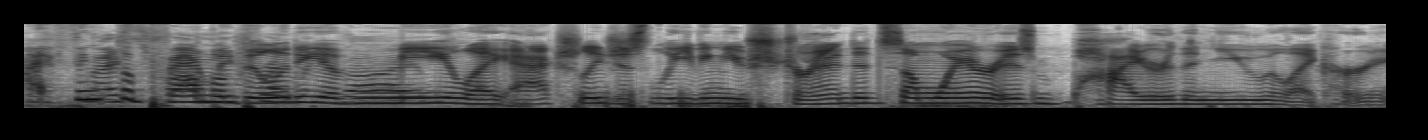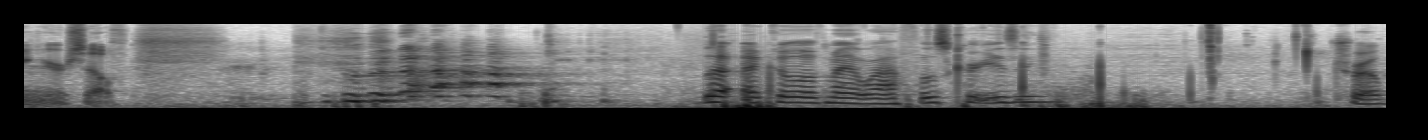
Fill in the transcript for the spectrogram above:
I think Nice the probability of vibe. me like actually just leaving you stranded somewhere is higher than you like hurting yourself. The echo of my laugh was crazy. True.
